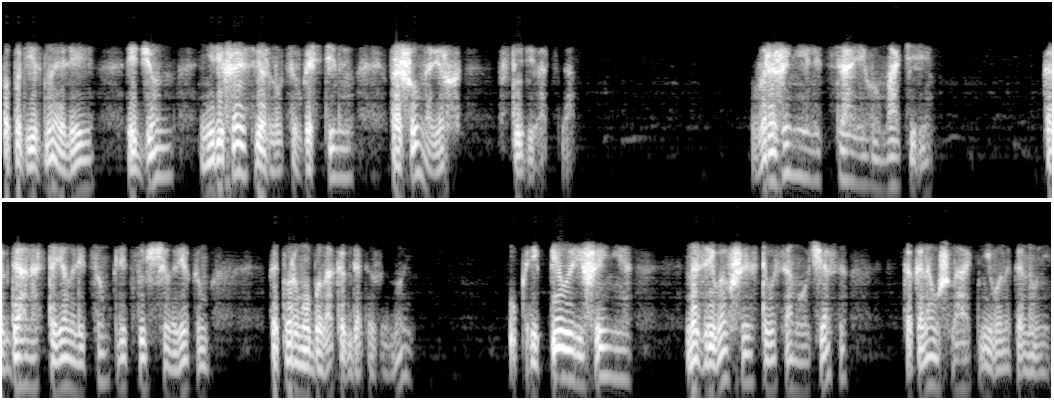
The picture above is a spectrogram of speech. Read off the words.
по подъездной аллее, и Джон, не решаясь вернуться в гостиную, прошел наверх в студию отца. Выражение лица его матери, когда она стояла лицом к лицу с человеком, которому была когда-то женой, укрепило решение, назревавшее с того самого часа, как она ушла от него накануне.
